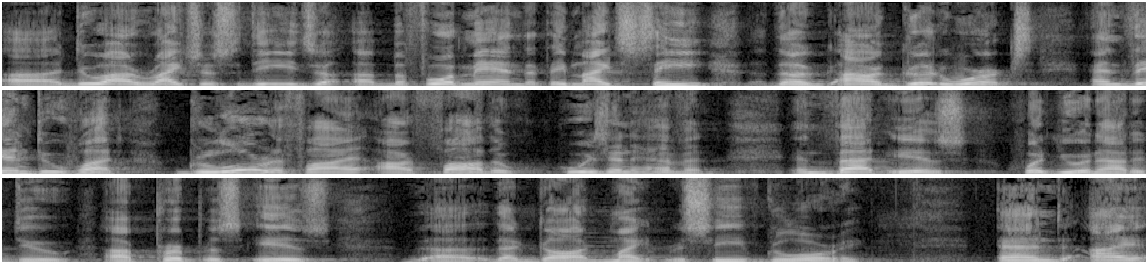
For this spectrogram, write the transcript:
uh, do our righteous deeds uh, before men, that they might see the, our good works and then do what? Glorify our Father who is in heaven. And that is what you and I to do. Our purpose is uh, that God might receive glory. And I,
